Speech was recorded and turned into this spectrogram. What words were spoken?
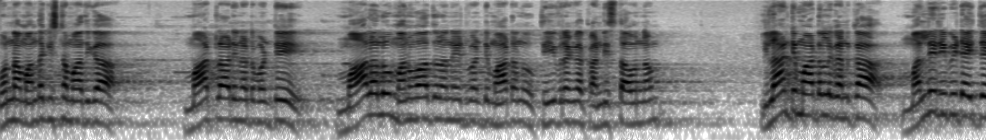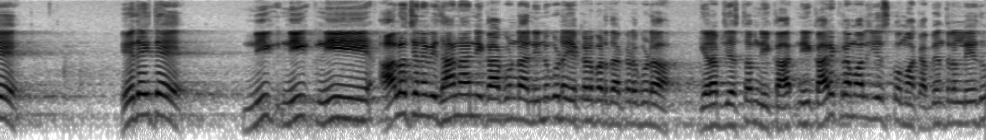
మొన్న మందకృష్ణ మాదిగా మాట్లాడినటువంటి మాలలు మనువాదులు అనేటువంటి మాటను తీవ్రంగా ఖండిస్తూ ఉన్నాం. ఇలాంటి మాటలు కనుక మళ్ళీ రిపీట్ అయితే ఏదైతే నీ నీ నీ ఆలోచన విధానాన్ని కాకుండా నిన్ను కూడా ఎక్కడ పడితే అక్కడ కూడా గిరప్ చేస్తాం. నీ కా నీ కార్యక్రమాలు చేసుకో మాకు అభ్యంతరం లేదు.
